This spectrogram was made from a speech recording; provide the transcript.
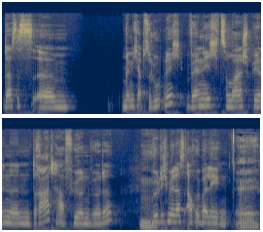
Das ist, ähm, bin ich absolut nicht. Wenn ich zum Beispiel einen Drahthaar führen würde, Hm. würde ich mir das auch überlegen. Ey,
